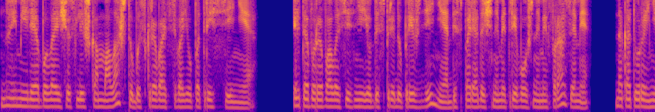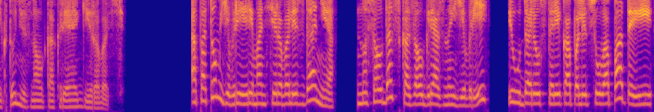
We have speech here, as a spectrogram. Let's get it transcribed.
но Эмилия была еще слишком мала, чтобы скрывать свое потрясение. Это вырывалось из нее без предупреждения, беспорядочными тревожными фразами, на которые никто не знал, как реагировать. А потом евреи ремонтировали здание, но солдат сказал «грязный еврей» и ударил старика по лицу лопатой и...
